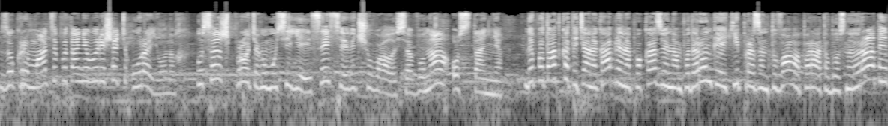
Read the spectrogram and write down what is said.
Зокрема, це питання вирішать у районах. Усе ж протягом усієї сесії відчувалося, вона остання. Депутатка Тетяна Капліна показує нам подарунки, які презентував апарат обласної ради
